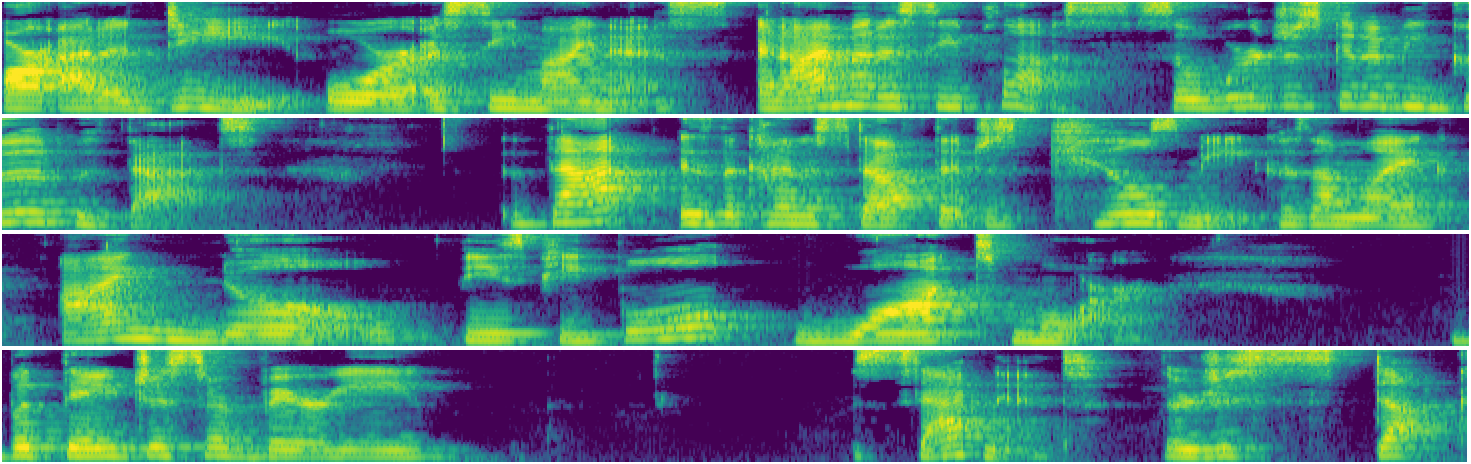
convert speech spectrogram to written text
are at a D or a C minus and I'm at a C plus. So we're just going to be good with that that is the kind of stuff that just kills me because I'm like, I know these people want more, but they just are very stagnant. They're just stuck.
